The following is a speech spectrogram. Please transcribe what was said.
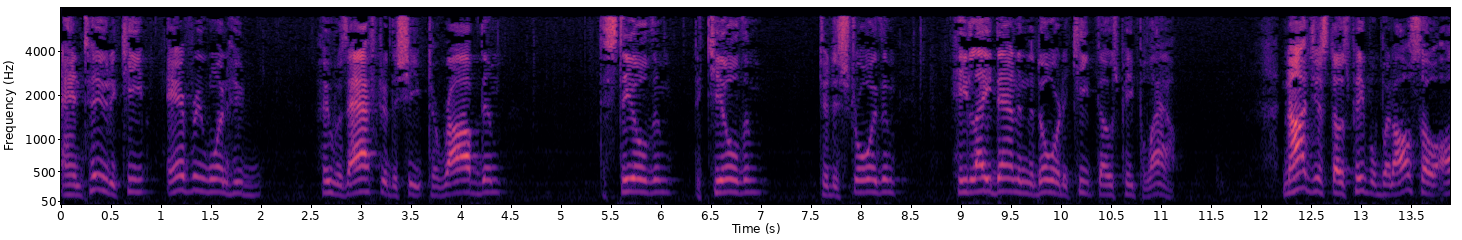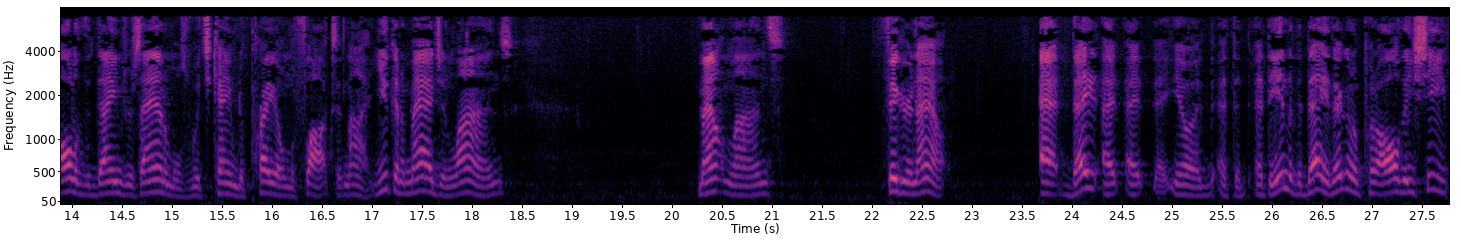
And two, to keep everyone who who was after the sheep to rob them, to steal them, to kill them, to destroy them. He laid down in the door to keep those people out. Not just those people, but also all of the dangerous animals which came to prey on the flocks at night. You can imagine lions, mountain lions, figuring out at day at, at you know at the at the end of the day they're going to put all these sheep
